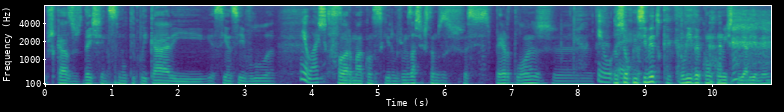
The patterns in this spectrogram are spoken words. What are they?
os casos deixem de se multiplicar e a ciência evolua de forma sim. a conseguirmos? Mas acha que estamos perto, longe uh, eu, do seu uh, conhecimento que, que, lida com, com isto diariamente?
